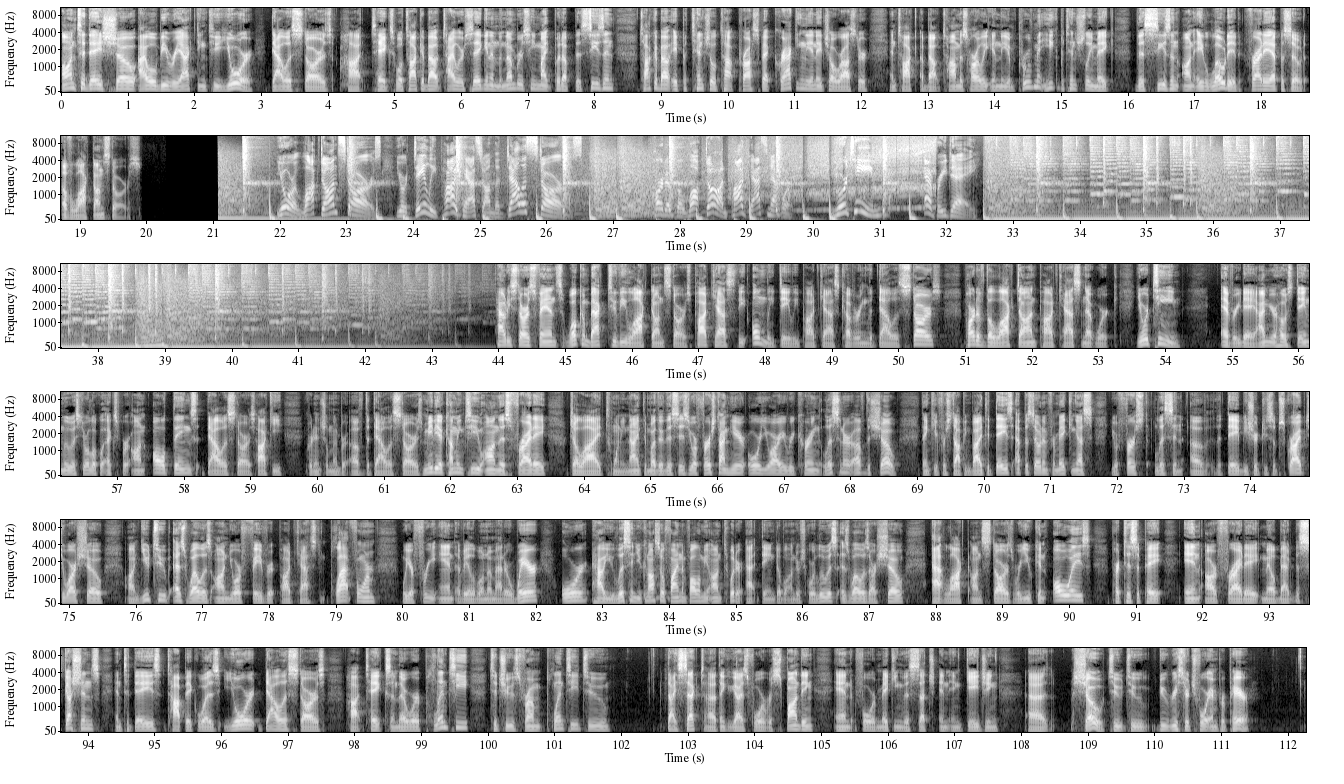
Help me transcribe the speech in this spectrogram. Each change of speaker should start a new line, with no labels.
On today's show, I will be reacting to your Dallas Stars hot takes. We'll talk about Tyler Seguin and the numbers he might put up this season, talk about a potential top prospect cracking the NHL roster, and talk about Thomas Harley and the improvement he could potentially make this season on a loaded Friday episode of Locked On Stars.
Your Locked On Stars, your daily podcast on the Dallas Stars. Part of the Locked On Podcast Network. Your team every day.
Howdy, Stars fans. Welcome back to the Locked On Stars podcast, the only daily podcast covering the Dallas Stars, part of the Locked On Podcast Network. Your team every day. I'm your host, Dane Lewis, your local expert on all things Dallas Stars hockey, credential member of the Dallas Stars Media, coming to you on this Friday, July 29th. And whether this is your first time here or you are a recurring listener of the show, Thank you for stopping by today's episode and for making us your first listen of the day. Be sure to subscribe to our show on YouTube as well as on your favorite podcasting platform. We are free and available no matter where or how you listen. You can also find and follow me on Twitter at Dane double underscore Lewis, as well as our show at Locked on Stars, where you can always participate in our Friday mailbag discussions. And today's topic was your Dallas Stars hot takes. And there were plenty to choose from, plenty to dissect. Uh, thank you guys for responding and for making this such an engaging uh, show to, to do research for and prepare.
